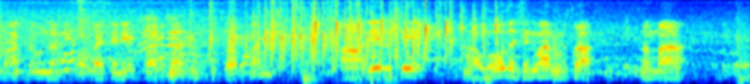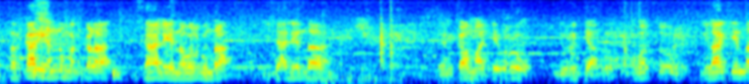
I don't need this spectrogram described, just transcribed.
ಸ್ವಾಗತವನ್ನು ಕೊಡ್ತಾ ಇದ್ದೇನೆ. ಸ್ವಾಗತ, ಸುಸ್ವಾಗತ. ಅದೇ ರೀತಿ ಹೋದ ಶನಿವಾರ ದಿವಸ ನಮ್ಮ ಸರ್ಕಾರಿ ಹೆಣ್ಣು ಮಕ್ಕಳ ಶಾಲೆ ನವಲಗುಂದ, ಈ ಶಾಲೆಯಿಂದ ರೇಣುಕಾ ಮಾತೆಯವರು ನಿವೃತ್ತಿ ಆದರು. ಅವತ್ತು ಇಲಾಖೆಯಿಂದ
